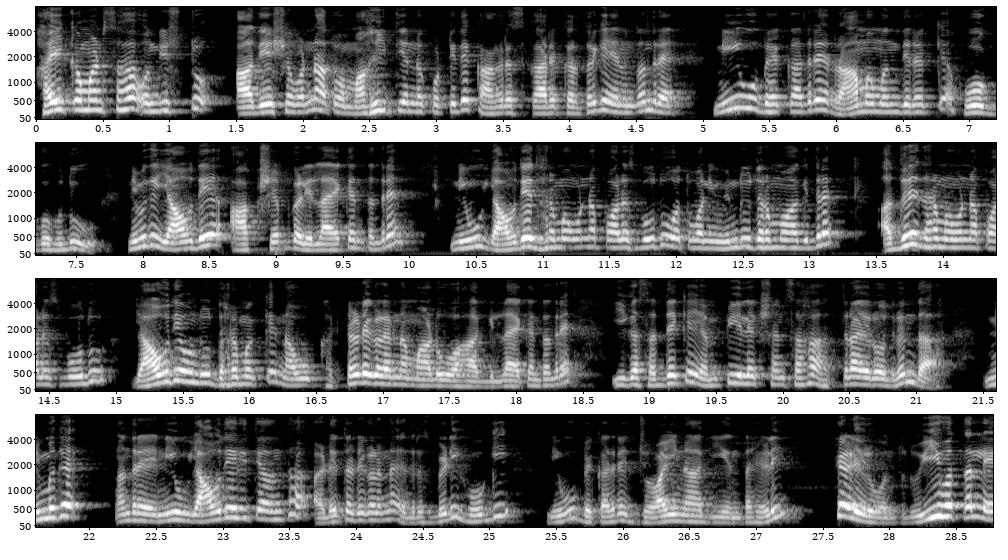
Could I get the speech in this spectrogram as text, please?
ಹೈಕಮಾಂಡ್ ಸಹ ಒಂದಿಷ್ಟು ಆದೇಶವನ್ನು ಅಥವಾ ಮಾಹಿತಿಯನ್ನು ಕೊಟ್ಟಿದೆ ಕಾಂಗ್ರೆಸ್ ಕಾರ್ಯಕರ್ತರಿಗೆ. ಏನಂತಂದರೆ ನೀವು ಬೇಕಾದರೆ ರಾಮ ಮಂದಿರಕ್ಕೆ ಹೋಗಬಹುದು. ನಿಮಗೆ ಯಾವುದೇ ಆಕ್ಷೇಪಗಳಿಲ್ಲ. ಯಾಕೆಂತಂದರೆ, ನೀವು ಯಾವುದೇ ಧರ್ಮವನ್ನು ಪಾಲಿಸ್ಬೋದು ಅಥವಾ ನೀವು ಹಿಂದೂ ಧರ್ಮವಾಗಿದ್ದರೆ ಅದೇ ಧರ್ಮವನ್ನು ಪಾಲಿಸ್ಬೋದು ಯಾವುದೇ ಒಂದು ಧರ್ಮಕ್ಕೆ ನಾವು ಕಟ್ಟಳೆಗಳನ್ನು ಮಾಡುವ ಹಾಗಿಲ್ಲ. ಯಾಕಂತಂದರೆ, ಈಗ ಸದ್ಯಕ್ಕೆ ಎಂ ಪಿ ಎಲೆಕ್ಷನ್ ಸಹ ಹತ್ತಿರ ಇರೋದ್ರಿಂದ ನಿಮಗೆ, ಅಂದರೆ ನೀವು ಯಾವುದೇ ರೀತಿಯಾದಂಥ ಅಡೆತಡೆಗಳನ್ನು ಎದುರಿಸಬೇಡಿ. ಹೋಗಿ ನೀವು ಬೇಕಾದರೆ ಜಾಯಿನ್ ಆಗಿ ಅಂತ ಹೇಳಿ ಹೇಳಿರುವಂಥದ್ದು ಈ ಹೊತ್ತಲ್ಲೇ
